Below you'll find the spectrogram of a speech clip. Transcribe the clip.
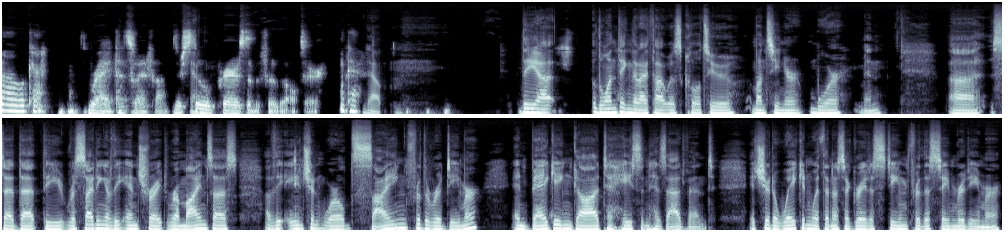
Oh, okay. Right. That's what I thought. There's Yeah. still prayers at the foot of the altar. Okay. Yeah. The uh the one thing that I thought was cool too, Monsignor Moorman uh, said that the reciting of the introit reminds us of the ancient world sighing for the Redeemer and begging God to hasten his advent. It should awaken within us a great esteem for the same Redeemer,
